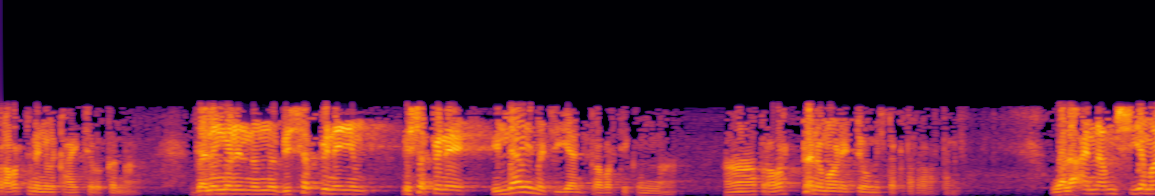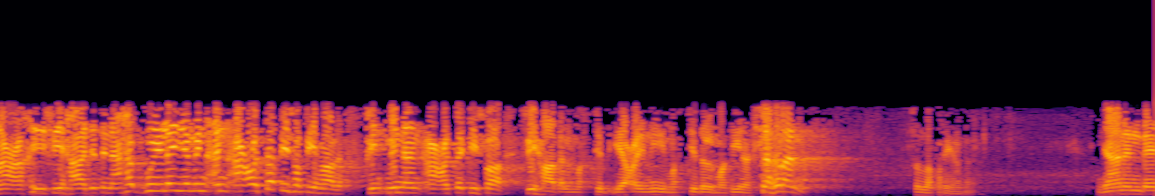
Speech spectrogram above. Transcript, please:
പ്രവർത്തനങ്ങൾ കാഴ്ചവെക്കുന്ന ജനങ്ങളിൽ നിന്ന് വിശപ്പിനെയും വിശപ്പിനെ ഇല്ലായ്മ ചെയ്യാൻ പ്രവർത്തിക്കുന്ന ആ പ്രവർത്തനമാണ് ഏറ്റവും ഇഷ്ടപ്പെട്ട പ്രവർത്തനം ولا أن أمشي مع أخي في حاجة أحب إلي من أن أعتكف في هذا في من أن أعتكف في هذا المسجد يعني مسجد المدينة شهرا صلى പറയാണ് ഞാൻ എന്റെ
